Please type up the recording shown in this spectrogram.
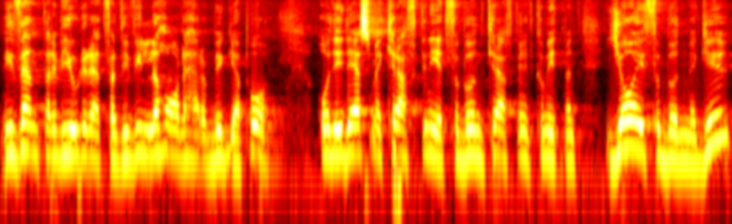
Vi väntade, vi gjorde rätt för att vi ville ha det här att bygga på. Och det är det som är kraften i ett förbund, kraften i ett commitment. Jag är i förbund med Gud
